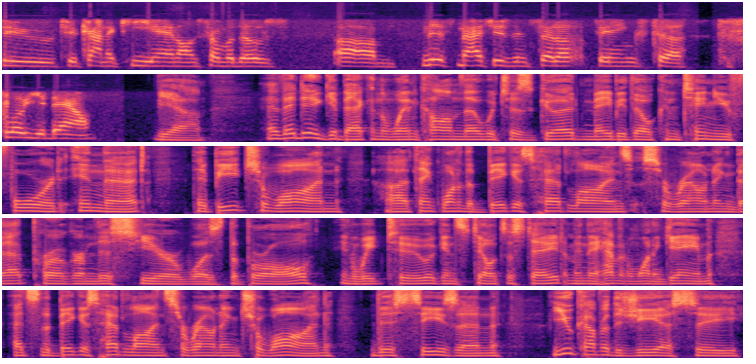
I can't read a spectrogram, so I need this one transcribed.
to to kind of key in on some of those um, mismatches and set up things to to slow you down. Yeah. And they did get back in the win column, though, which is good. Maybe they'll continue forward in that. They beat Chowan. Uh, I think one of the biggest headlines surrounding that program this year was the brawl in week two against Delta State. I mean, they haven't won a game. That's the biggest headline surrounding Chowan this season. You cover the GSC.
